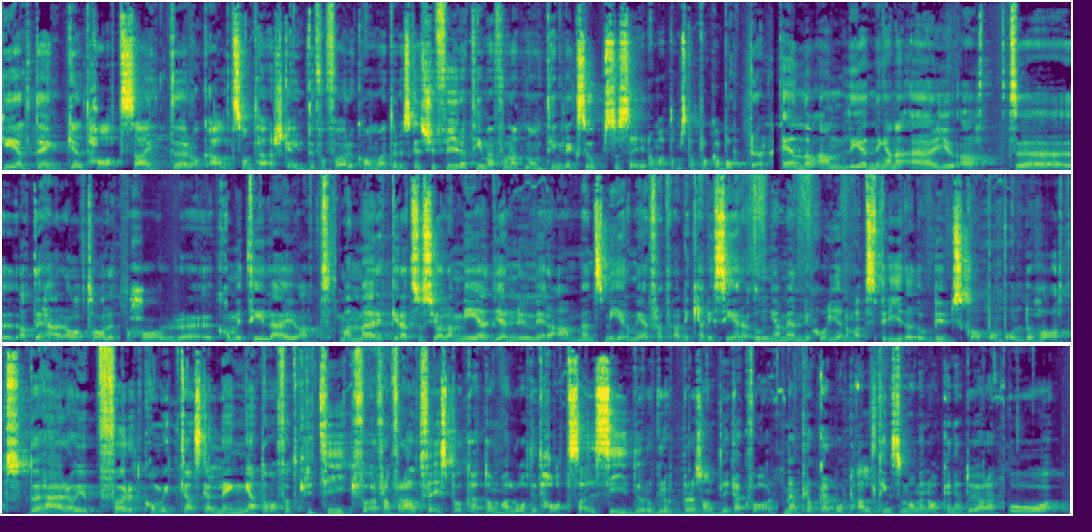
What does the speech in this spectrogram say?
helt enkelt hatsajter och allt sånt här ska inte få förekomma. Utan det ska 24 timmar från att någonting läggs upp så säger de att de ska plocka bort det. En av anledningarna är ju att, eh, att det här avtalet har eh, kommit till är ju att man märker att sociala medier numera används mer och mer för att radikalisera unga människor genom att sprida då budskap om våld och hat. Det här har ju förekommit ganska länge att de har fått kritik för, framförallt Facebook, att de har låtit hatsidor och grupper och sånt ligga kvar, men plockar bort allting som har med nakenhet att göra. Och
